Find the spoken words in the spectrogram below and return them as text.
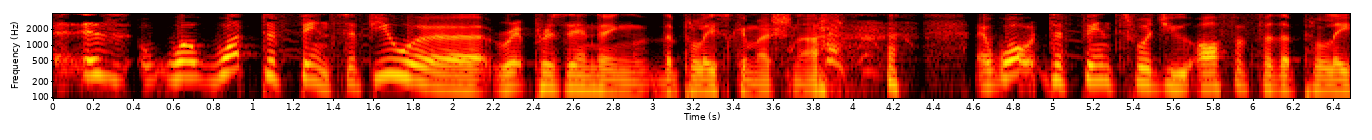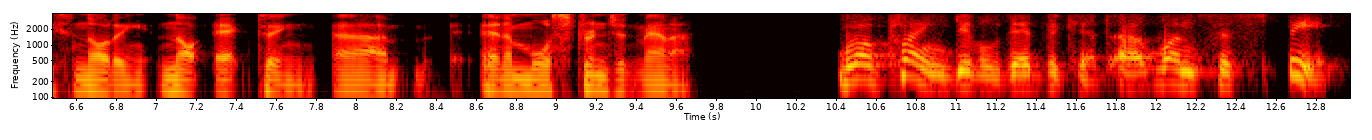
Is well what defense if you were representing the police commissioner what defense would you offer for the police not, not acting um, in a more stringent manner? Well playing devil's advocate uh, one suspects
